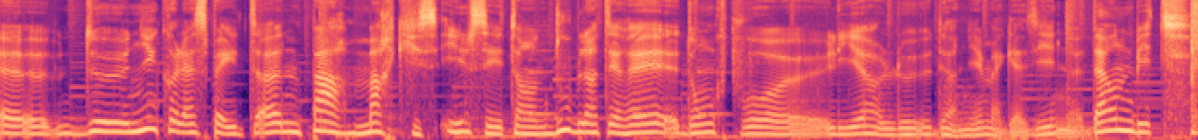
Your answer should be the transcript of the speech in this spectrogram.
euh, de Nicholas Payton par Marquis Hill. C'est un double intérêt donc pour euh, lire le dernier magazine Downbeat.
